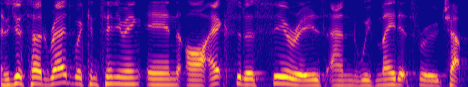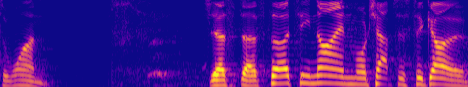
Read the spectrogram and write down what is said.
as you just heard read, we're continuing in our Exodus series, and we've made it through chapter 1. Just uh, 39 more chapters to go.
